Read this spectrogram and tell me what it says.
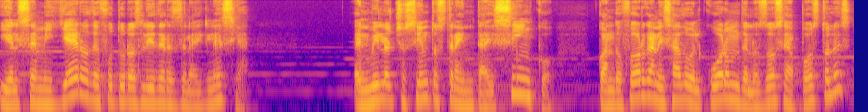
y el semillero de futuros líderes de la Iglesia. En 1835, cuando fue organizado el quórum de los doce apóstoles,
